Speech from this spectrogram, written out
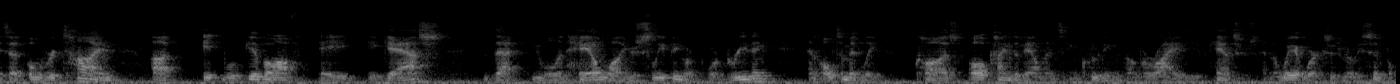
is that over time, uh, it will give off a, a gas that you will inhale while you're sleeping or, or breathing, and ultimately cause all kinds of ailments, including a variety of cancers. And the way it works is really simple.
